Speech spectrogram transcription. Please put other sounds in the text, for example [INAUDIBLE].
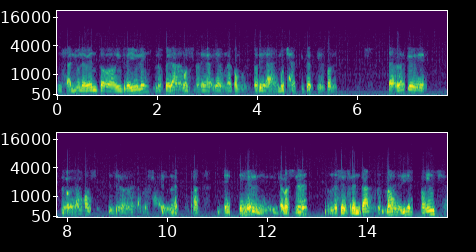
Eh, salió un evento increíble, lo esperábamos, había una convocatoria de muchas expectativas. La verdad que logramos llegar a una etapa de este nivel internacional, donde se enfrentaron más de 10 provincias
